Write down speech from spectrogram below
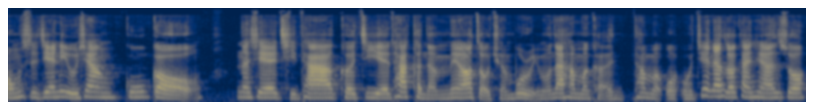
同时间，例如像 Google 那些其他科技业，他可能没有要走全部 remote，但他们可能他们我我记得那时候看现在是说，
